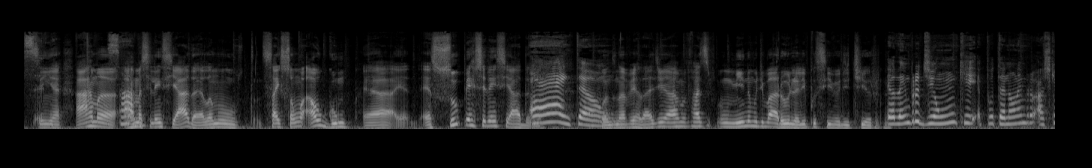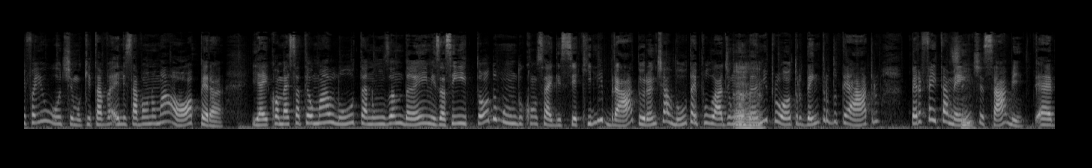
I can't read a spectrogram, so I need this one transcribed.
Sim, é. A arma, a arma silenciada, ela não sai som algum. É, é, é super silenciada. né? É, então. Quando na verdade a arma faz o mínimo de barulho ali possível de tiro. né? Eu lembro de um que, puta, eu não lembro, acho que foi o último, que tava, eles estavam numa ópera, e aí começa a ter uma luta nos andaimes, assim, e todo mundo consegue se equilibrar durante a luta e pular de um Aham. andaime pro outro dentro do teatro perfeitamente, sabe? É, é-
